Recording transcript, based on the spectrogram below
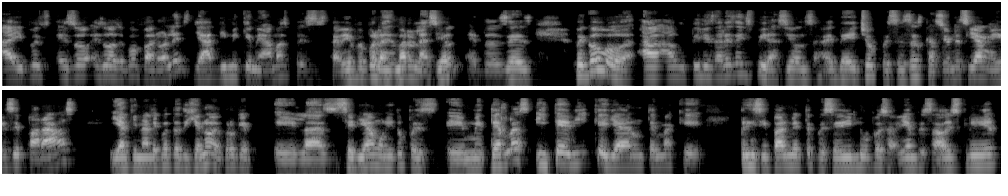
ahí, pues eso, eso hace con faroles. Ya dime que me amas, pues también fue por la misma relación. Entonces, fue como a, a utilizar esa inspiración, ¿sabes? De hecho, pues esas canciones iban a ir separadas y al final de cuentas dije, no, yo creo que eh, las, sería bonito pues eh, meterlas y te vi que ya era un tema que principalmente pues Eddie Lu pues había empezado a escribir.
